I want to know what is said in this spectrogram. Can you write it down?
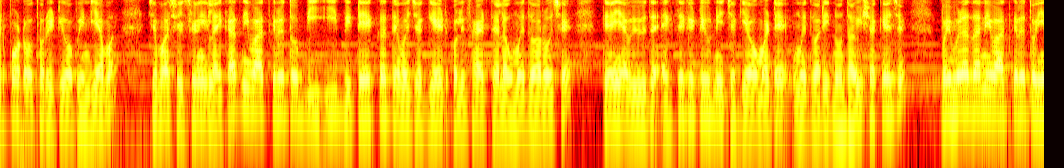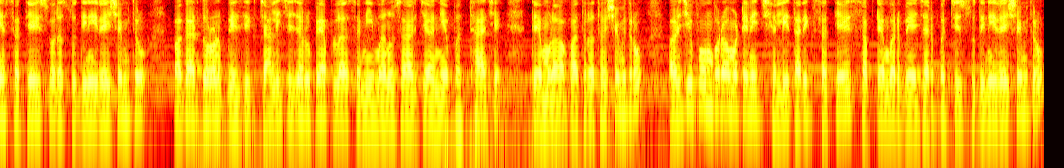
એરપોર્ટ ઓથોરિટી ઓફ ઇન્ડિયામાં, જેમાં શૈક્ષણિક લાયકાતની વાત કરીએ તો બીઈ બીટેક તેમજ ગેટ ક્વોલિફાઈડ થયેલા ઉમેદવારો છે. તે અહીંયા વિવિધ એક્ઝિક્યુટિવની જગ્યાઓ માટે ઉમેદવારી નોંધાવી શકે છે. વયમર્યાદાની વાત કરીએ તો અહીંયા સત્યાવીસ વર્ષ સુધીની રહેશે મિત્રો. પગાર ધોરણ બેઝિક ચાલીસ હજાર રૂપિયા પ્લસ નિયમાનુસાર જે અન્ય ભથ્થા છે તે મળવાપાત્ર થશે મિત્રો. અરજી ફોર્મ ભરવા માટેની છેલ્લી તારીખ સત્યાવીસ સપ્ટેમ્બર બે હજાર પચીસ સુધીની રહેશે મિત્રો.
